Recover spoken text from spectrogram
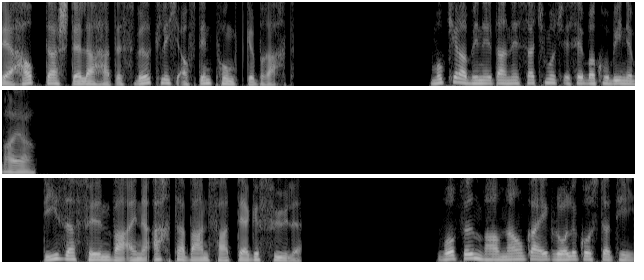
Der Hauptdarsteller hat es wirklich auf den Punkt gebracht. मुख्य अभिनेता ने सचमुच इसे बखूबी निभाया Dieser Film war eine Achterbahnfahrt der Gefühle. वो फिल्म भावनाओं का एक रोलकोस्टर थी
